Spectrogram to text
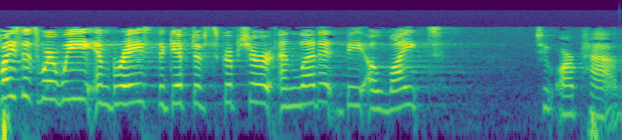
Places where we embrace the gift of Scripture and let it be a light to our paths.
